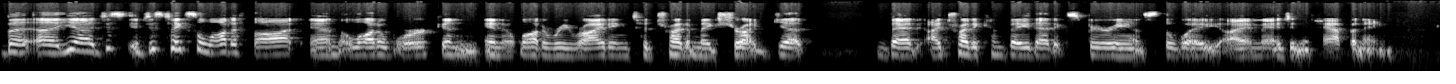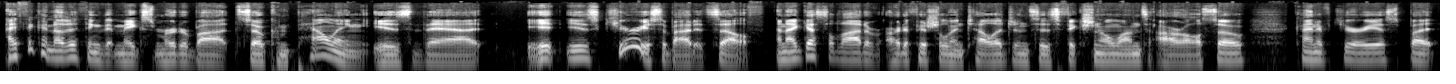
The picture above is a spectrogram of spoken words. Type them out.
But uh, yeah, it just it just takes a lot of thought and a lot of work and, and a lot of rewriting to try to make sure I get that I try to convey that experience the way I imagine it happening. I think another thing that makes Murderbot so compelling is that it is curious about itself. And I guess a lot of artificial intelligences, fictional ones, are also kind of curious, but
